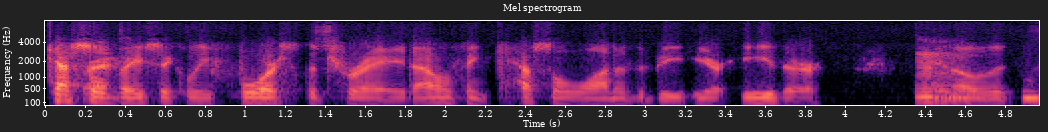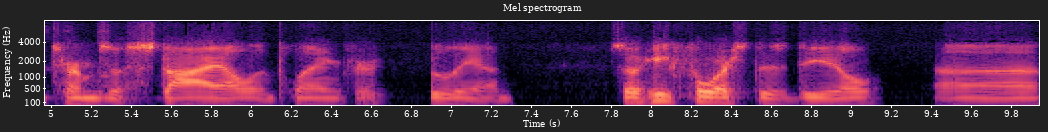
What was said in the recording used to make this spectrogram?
Kessel right. basically forced the trade. I don't think Kessel wanted to be here either. Mm-hmm. You know, in terms of style and playing for Julien, So he forced his deal. Uh,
